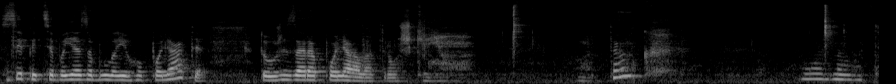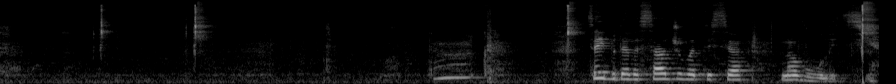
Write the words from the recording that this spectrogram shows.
Сипеться, бо я забула його поляти, то вже зараз поляла трошки його. Отак. Можна от. Цей буде висаджуватися на вулиці.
